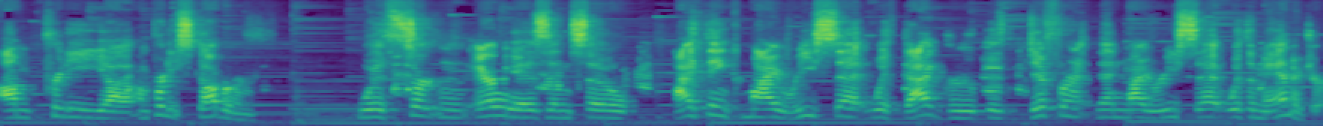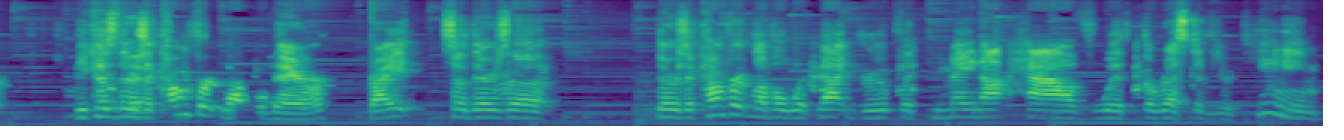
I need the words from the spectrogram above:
I'm pretty uh, I'm pretty stubborn with certain areas, and so I think my reset with that group is different than my reset with a manager because there's a comfort level there, right? So there's a there's a comfort level with that group that you may not have with the rest of your team.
